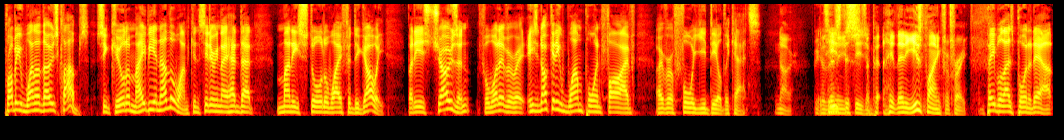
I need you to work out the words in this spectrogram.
probably one of those clubs. St Kilda, maybe another one, considering they had that money stored away for De Goey. But he has chosen, for whatever reason, he's not getting 1.5 over a four year deal, the Cats. No, because It's his he's- decision. Then he is playing for free. People, as pointed out,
